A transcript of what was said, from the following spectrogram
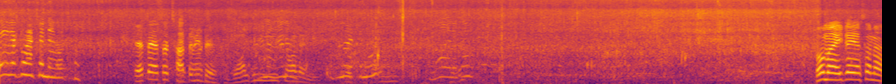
এইরকম একটা ছাত্রীতে। ও মা এটাই এসো না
